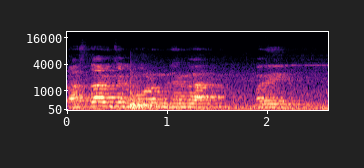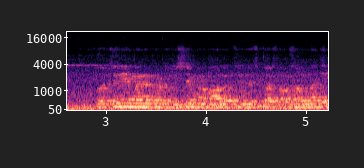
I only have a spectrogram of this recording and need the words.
ప్రస్తావించకపోవడం నిజంగా మరి శోచనీయమైనటువంటి విషయం మనం ఆలోచన చేసుకోవాల్సిన అవసరం ఉన్నది.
